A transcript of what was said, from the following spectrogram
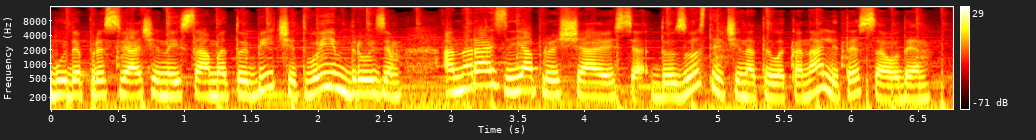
буде присвячений саме тобі чи твоїм друзям. А наразі я прощаюся. До зустрічі на телеканалі ТС 1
